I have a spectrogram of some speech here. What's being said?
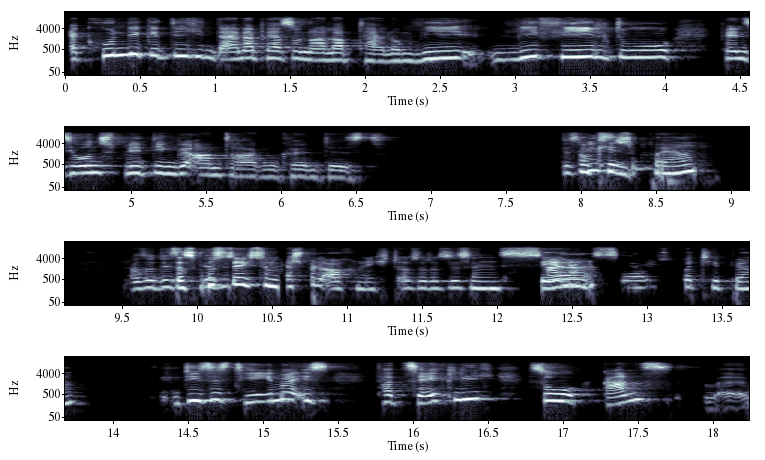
erkundige dich in deiner Personalabteilung, wie, wie viel du Pensionssplitting beantragen könntest. Das okay, super, ja. Also das, das wusste ich zum Beispiel auch nicht. Also das ist ein sehr, sehr super Tipp, ja. Dieses Thema ist tatsächlich so ganz äh,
